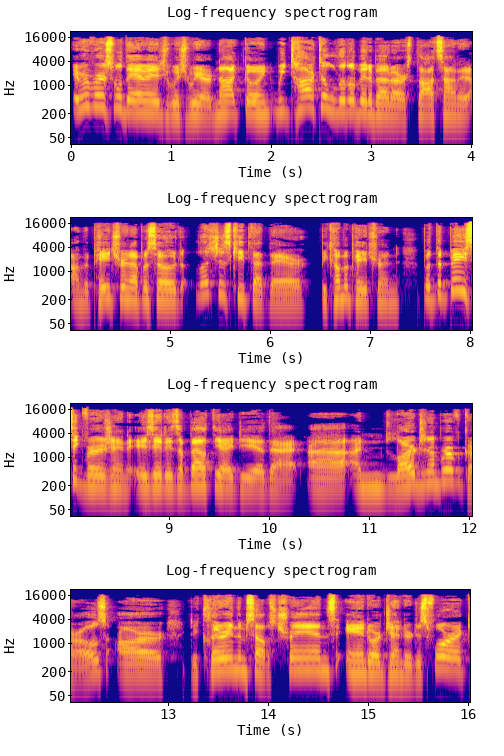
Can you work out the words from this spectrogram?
Irreversible damage, which we are not going, we talked a little bit about our thoughts on it on the patron episode. Let's just keep that there. Become a patron. But the basic version is it is about the idea that uh, a large number of girls are declaring themselves trans and or gender dysphoric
